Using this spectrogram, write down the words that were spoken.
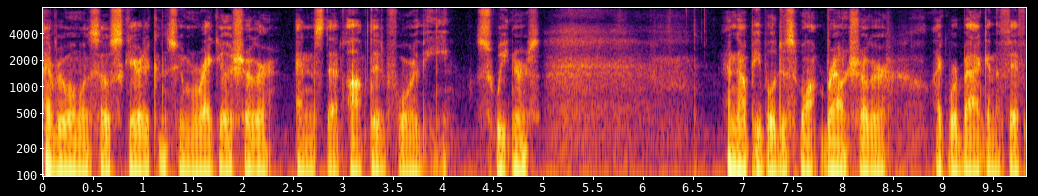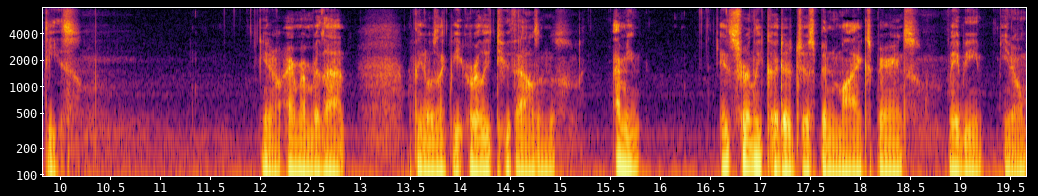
everyone was so scared to consume regular sugar and instead opted for the sweeteners? And now people just want brown sugar like we're back in the 50s. You know, I remember that. I think it was like the early 2000s. I mean, it certainly could have just been my experience. Maybe, you know,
